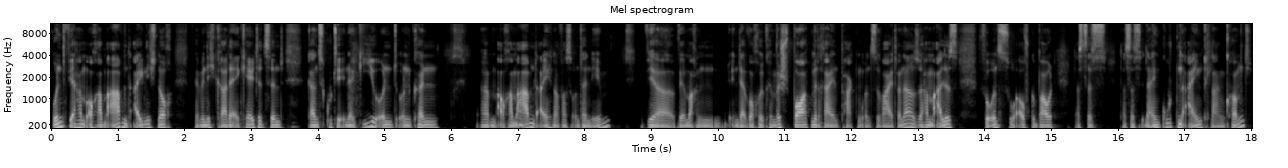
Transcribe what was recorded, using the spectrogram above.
Und wir haben auch am Abend eigentlich noch, wenn wir nicht gerade erkältet sind, ganz gute Energie und, und können ähm, auch am Abend eigentlich noch was unternehmen. Wir, wir machen in der Woche können wir Sport mit reinpacken und so weiter. Ne? Also haben alles für uns so aufgebaut, dass das, dass das in einen guten Einklang kommt.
